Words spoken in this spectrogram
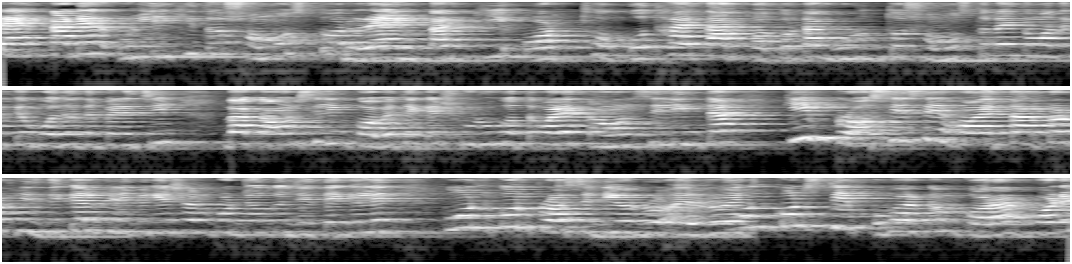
র্যাঙ্ক কার্ডের উল্লিখিত সমস্ত র্যাঙ্ক, তার কি অর্থ, কোথায়, তার কতটা গুরুত্ব, সমস্তটাই তোমাদেরকে বোঝাতে পেরেছি। বা কাউন্সিলিং কবে থেকে শুরু হতে পারে কাউন্সিলিংটা কি প্রসেসে হয়, তারপর ফিজিক্যাল ভেরিফিকেশন পর্যন্ত যেতে গেলে কোন কোন প্রসিডিওর রয়েছে কোন কোন স্টেপ ওভারকাম করার পরে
